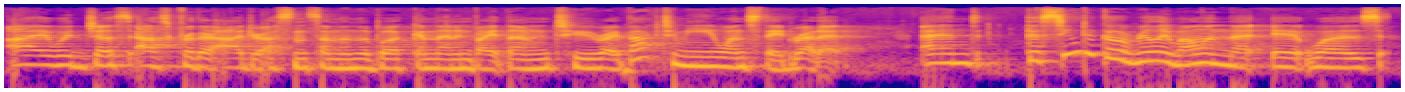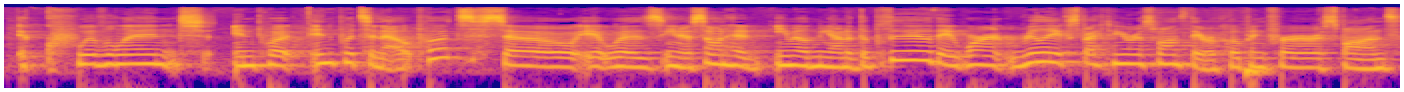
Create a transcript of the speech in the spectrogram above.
I would just ask for their address and send them the book and then invite them to write back to me once they'd read it. And this seemed to go really well in that it was equivalent input inputs and outputs. So it was, you know, someone had emailed me out of the blue. They weren't really expecting a response. They were hoping for a response.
